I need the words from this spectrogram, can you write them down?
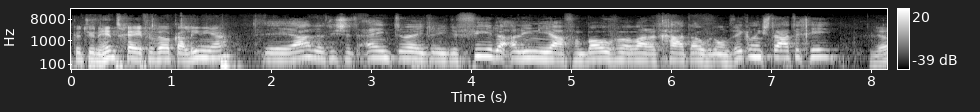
Kunt u een hint geven welke alinea? Ja, dat is het 1, 2, 3, de vierde alinea van boven waar het gaat over de ontwikkelingsstrategie. Ja.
